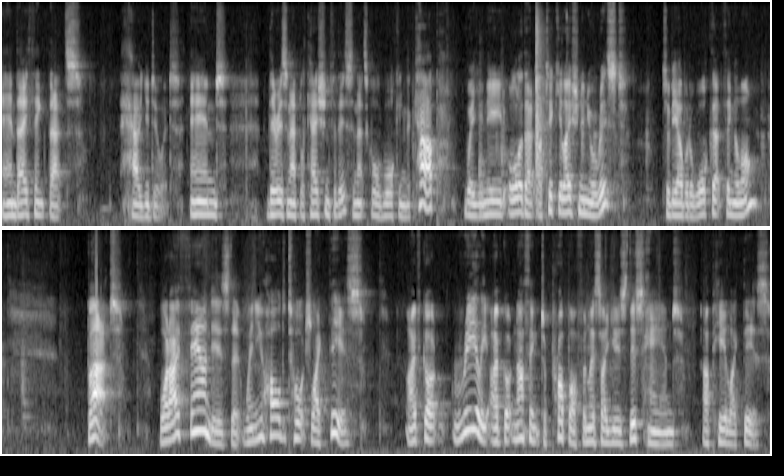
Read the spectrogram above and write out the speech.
and they think that's how you do it. And there is an application for this and that's called walking the cup where you need all of that articulation in your wrist to be able to walk that thing along. But what I found is that when you hold a torch like this, I've got really, I've got nothing to prop off unless I use this hand up here like this.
